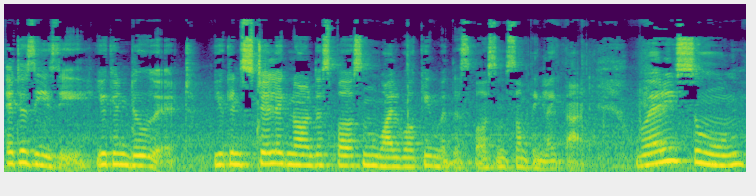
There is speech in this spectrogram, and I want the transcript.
it is easy. You can do it. You can still ignore this person while working with this person something like that. Very soon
